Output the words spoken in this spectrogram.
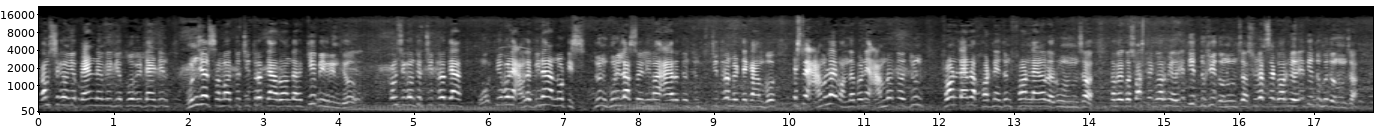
कमसेकम यो पेन्डेमिक यो कोभिड नाइन्टिन हुन्जेलसम्म त्यो चित्र त्यहाँ रहँदाखेरि के बिग्रिन्थ्यो? कमसेकम त्यो चित्र त्यहाँ त्यो पनि हामीलाई बिना नोटिस जुन गुरिला शैलीमा आएर त्यो जुन चित्र मेट्ने काम भयो यसले हामीलाई भन्दा पनि हाम्रो त्यो जुन फ्रन्ट लाइनमा खट्ने जुन फ्रन्ट लाइनरहरू हुनुहुन्छ तपाईँको स्वास्थ्य कर्मीहरू यति दुखित हुनुहुन्छ सुरक्षा कर्मीहरू यति दुखित हुनुहुन्छ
